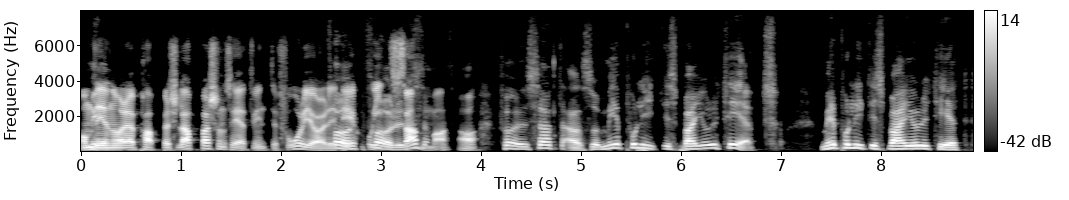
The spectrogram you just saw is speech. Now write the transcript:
Om med, det är några papperslappar som säger att vi inte får göra det, för, det är skitsamma. Förutsatt, ja, förutsatt alltså med politisk majoritet. Med politisk majoritet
